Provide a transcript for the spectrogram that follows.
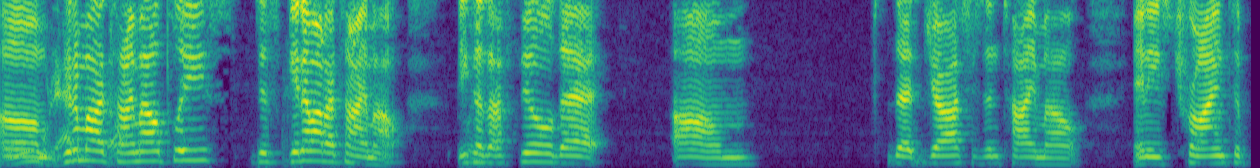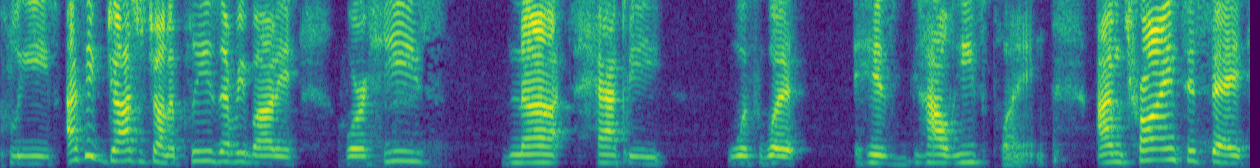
Um, Ooh, get him out of timeout, please. Just get him out of timeout because I feel that um that Josh is in timeout and he's trying to please. I think Josh is trying to please everybody where he's not happy with what his how he's playing. I'm trying to say,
